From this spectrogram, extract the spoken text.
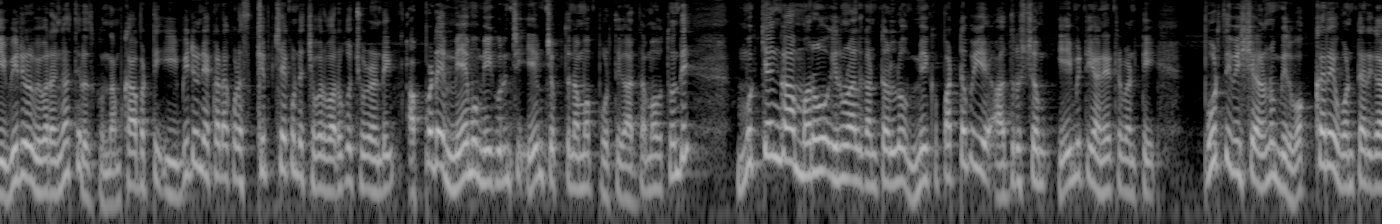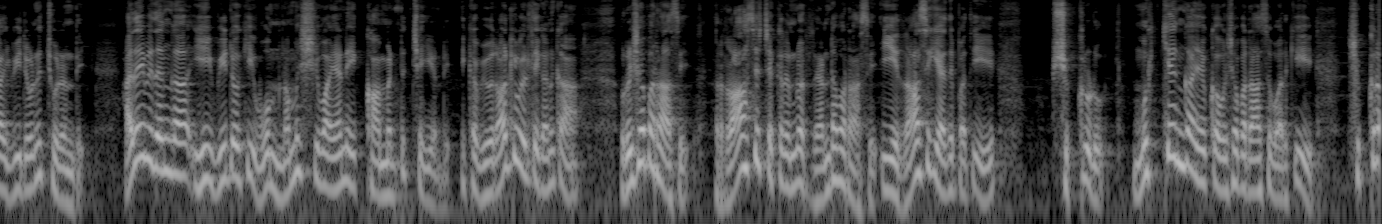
ఈ వీడియోలో వివరంగా తెలుసుకుందాం. కాబట్టి ఈ వీడియోని ఎక్కడ కూడా స్కిప్ చేయకుండా చివరి వరకు చూడండి. అప్పుడే మేము మీ గురించి ఏం చెప్తున్నామో పూర్తిగా అర్థమవుతుంది. ముఖ్యంగా మరో ఇరవై నాలుగు గంటల్లో మీకు పట్టబోయే అదృశ్యం ఏమిటి అనేటువంటి పూర్తి విషయాలను మీరు ఒక్కరే ఒంటరిగా ఈ వీడియోని చూడండి. అదేవిధంగా ఈ వీడియోకి ఓం నమ శివాయ అని కామెంట్ చేయండి. ఇక వివరాలకు వెళ్తే కనుక వృషభ రాశి రాశి చక్రంలో రెండవ రాశి. ఈ రాశికి అధిపతి శుక్రుడు. ముఖ్యంగా ఈ యొక్క వృషభ రాశి వారికి శుక్ర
